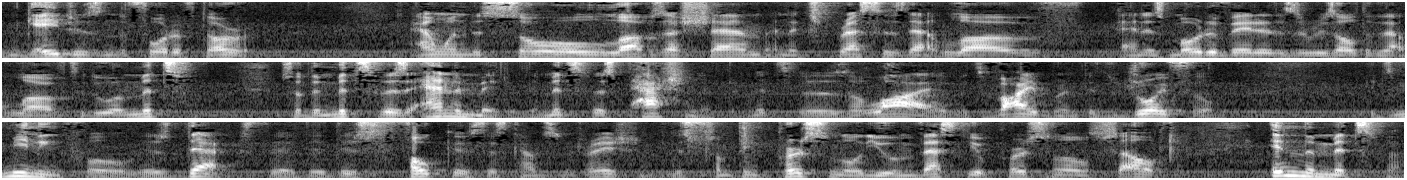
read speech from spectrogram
engages in the thought of Torah, and when the soul loves Hashem and expresses that love and is motivated as a result of that love to do a mitzvah. So the mitzvah is animated, the mitzvah is passionate, the mitzvah is alive, it's vibrant, it's joyful, it's meaningful, there's depth, there's focus, there's concentration, there's something personal. You invest your personal self in the mitzvah.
